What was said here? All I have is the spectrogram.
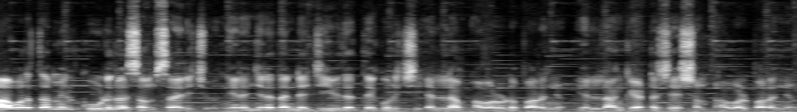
അവർ തമ്മിൽ കൂടുതൽ സംസാരിച്ചു. നിരഞ്ജന തന്റെ ജീവിതത്തെക്കുറിച്ച് എല്ലാം അവളോട് പറഞ്ഞു. എല്ലാം കേട്ട ശേഷം അവൾ പറഞ്ഞു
